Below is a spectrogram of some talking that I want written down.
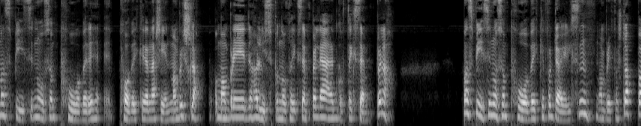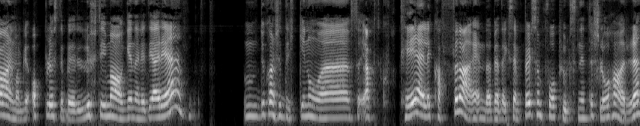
Man spiser noe som påvirker, påvirker energien. Man blir slapp, og man blir, har lyst på noe, f.eks. Det er et godt eksempel. Da. Man spiser noe som påvirker fordøyelsen. Man blir forstoppa, eller man blir oppblåst, det blir luft i magen eller diaré. Mm, du kanskje drikker noe ja, te eller kaffe, da, enda bedre eksempel, som får pulsen din til å slå hardere.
